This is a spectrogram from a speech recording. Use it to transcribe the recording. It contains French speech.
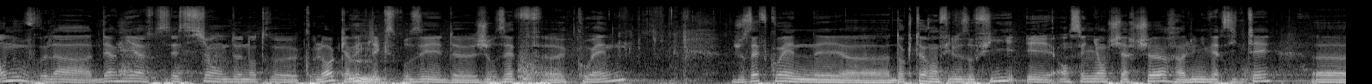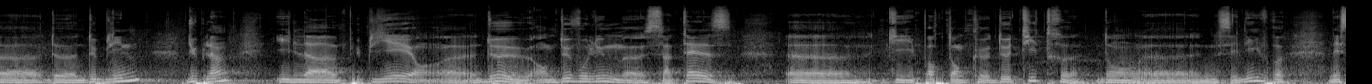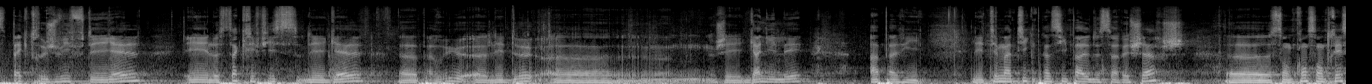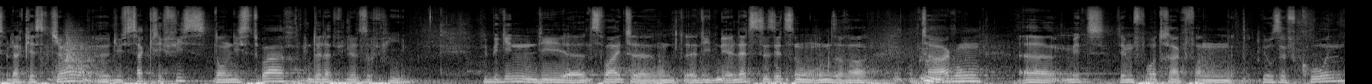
On ouvre la dernière session de notre colloque avec l'exposé de Joseph euh, Cohen. Joseph Cohen est euh, docteur en philosophie et enseignant-chercheur à l'université euh, de Dublin, Dublin. Il a publié en, deux, en deux volumes sa thèse qui porte donc deux titres dans ses livres, Les spectres juifs des et le sacrifice des Hegel, euh, paru euh, les deux euh, chez Galilée à Paris. Les thématiques principales de sa recherche sont concentrées sur la question du sacrifice dans l'histoire de la philosophie. Wir beginnen die zweite und die letzte Sitzung unserer Tagung mit dem Vortrag von Josef Kohn,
